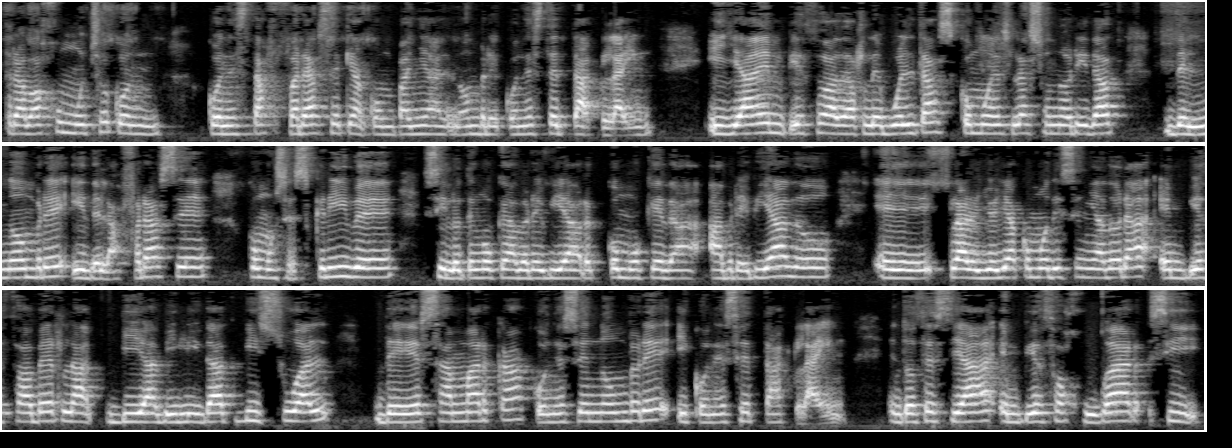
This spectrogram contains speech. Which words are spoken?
trabajo mucho con, con esta frase que acompaña al nombre, con este tagline. Y ya empiezo a darle vueltas cómo es la sonoridad del nombre y de la frase, cómo se escribe, si lo tengo que abreviar, cómo queda abreviado. Eh, claro, yo ya como diseñadora empiezo a ver la viabilidad visual de esa marca con ese nombre y con ese tagline. Entonces ya empiezo a jugar si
